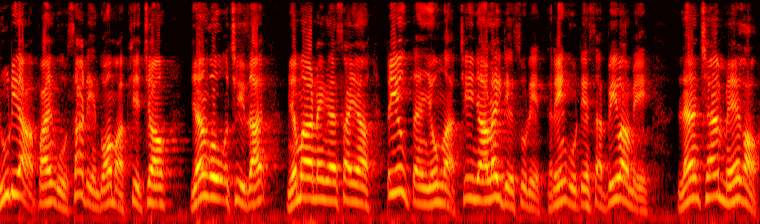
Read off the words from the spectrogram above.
ဒုတိယအပိုင်းကိုစတင်သွားမှာဖြစ်ကြောင်းရန်ကုန်အခြေစိုက်မြန်မာနိုင်ငံဆိုင်ရာတရုတ်တန်ယုံကကြေညာလိုက်တယ်ဆိုတဲ့သတင်းကိုတင်ဆက်ပေးပါမယ်။လန်ချမ်းမဲကောင်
